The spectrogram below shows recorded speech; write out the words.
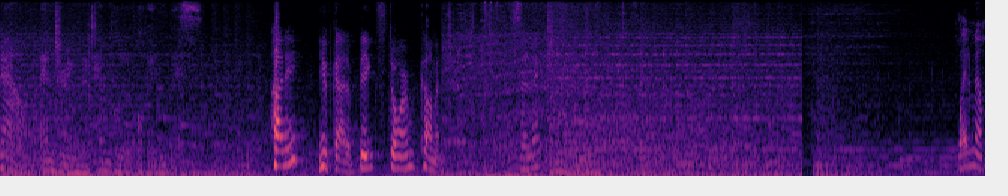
Now entering the Temple of Anubis. Honey, you've got a big storm coming. Select your hero. Wait a minute.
